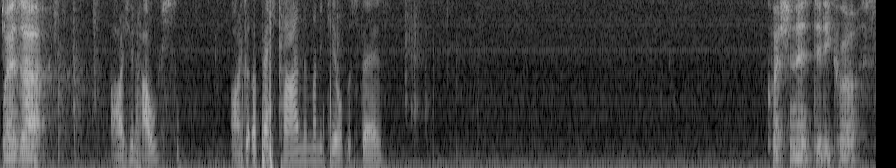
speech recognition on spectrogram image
Where's that? Oh, he's in house. Oh, he got the best timing, man. He came up the stairs. Question is, did he cross?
